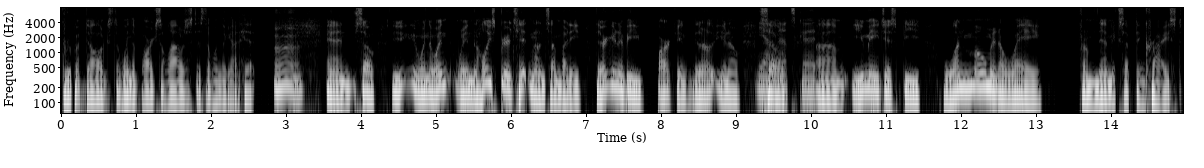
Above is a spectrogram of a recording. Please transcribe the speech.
group of dogs, the one that barks the loudest is the one that got hit. Mm. And so you, when the when, when the Holy Spirit's hitting on somebody, they're going to be barking. They're you know. Yeah, so, that's good. Um, you may just be one moment away from them accepting Christ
